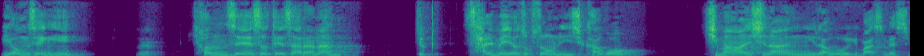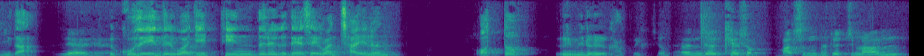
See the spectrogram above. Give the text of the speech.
그 영생이 네. 현세에서 되살아난 즉 삶의 연속성을 인식하고 희망한 신앙이라고 말씀했습니다. 네, 네. 그 고대인들과 이집트인들의 그 내세관 차이는 어떤 의미를 갖고 있죠? 이제 계속 말씀드렸지만,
